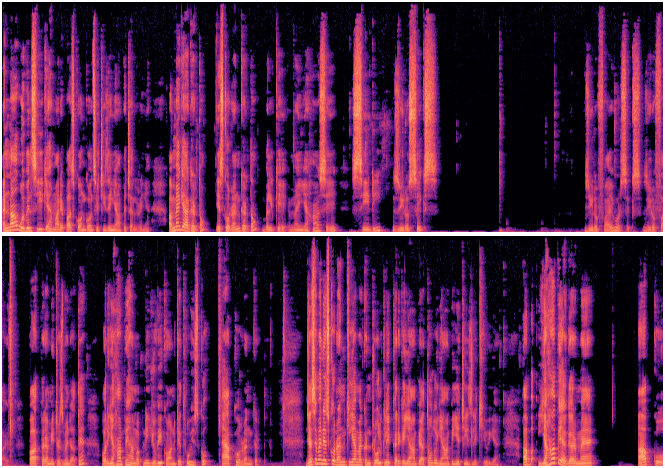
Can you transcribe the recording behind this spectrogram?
and now we will see कि हमारे पास कौन कौन सी चीज़ें यहाँ पे चल रही हैं। अब मैं क्या करता हूँ, इसको रन करता हूँ, बल्कि मैं यहाँ से C D zero six zero five और six zero five path parameters में जाते हैं। और यहाँ पे हम अपनी यूवी कॉन के थ्रू इसको ऐप को रन करते हैं। जैसे मैंने इसको रन किया, मैं कंट्रोल क्लिक करके यहाँ पे आता हूँ तो यहाँ पे ये चीज़ लिखी हुई है। अब यहाँ पे अगर मैं आपको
